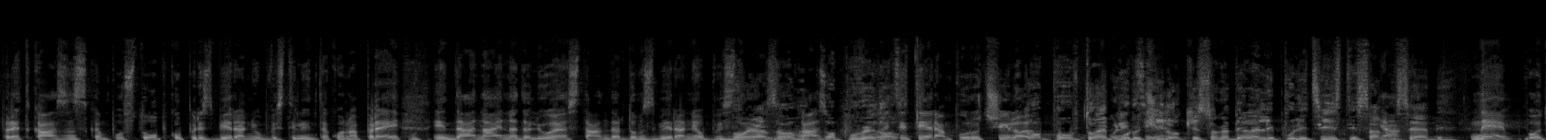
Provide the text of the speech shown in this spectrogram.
pred kazenskem postopku pri zbiranju obvestil in tako naprej in da naj nadaljujejo standardom zbiranja obvestil. No, jaz vam bom povedal, to citiram poročilo. To, po, to je policije. poročilo, ki so ga delali policisti sami ja. sebi. Ne, pod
